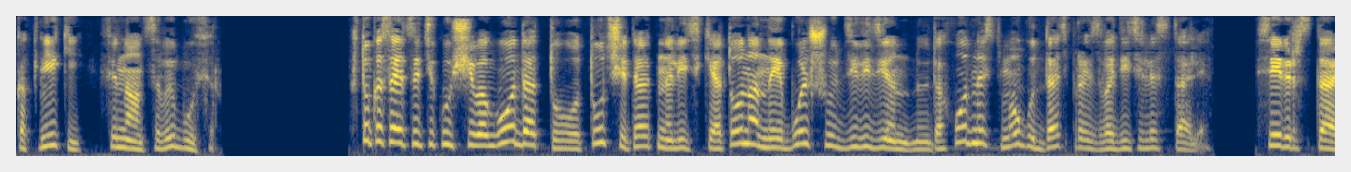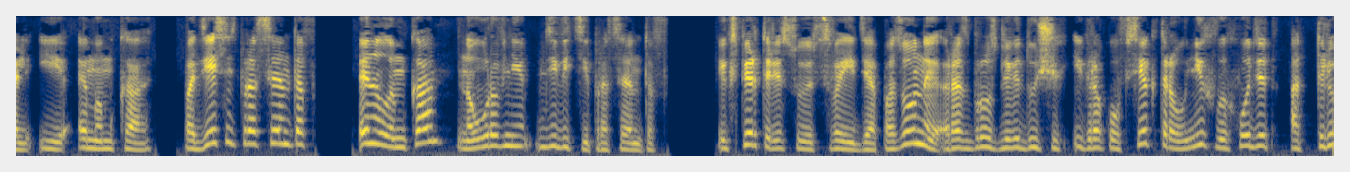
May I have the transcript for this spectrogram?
как некий финансовый буфер. Что касается текущего года, то тут, считают аналитики Атона, наибольшую дивидендную доходность могут дать производители стали. Северсталь и ММК по 10%, НЛМК на уровне 9%. Эксперты рисуют свои диапазоны, разброс для ведущих игроков сектора у них выходит от 3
